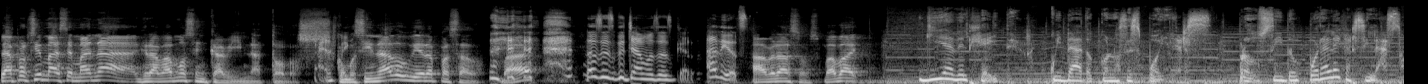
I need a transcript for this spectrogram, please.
La próxima semana grabamos en cabina todos, como si nada hubiera pasado. ¿va? Nos escuchamos, Oscar. Adiós. Abrazos. Bye bye. Guía del Hater. Cuidado con los spoilers. Producido por Ale Garcilaso,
